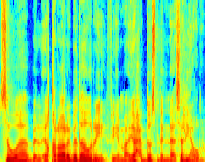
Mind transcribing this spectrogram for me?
سوى بالإقرار بدوري فيما يحدث للناس اليوم.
